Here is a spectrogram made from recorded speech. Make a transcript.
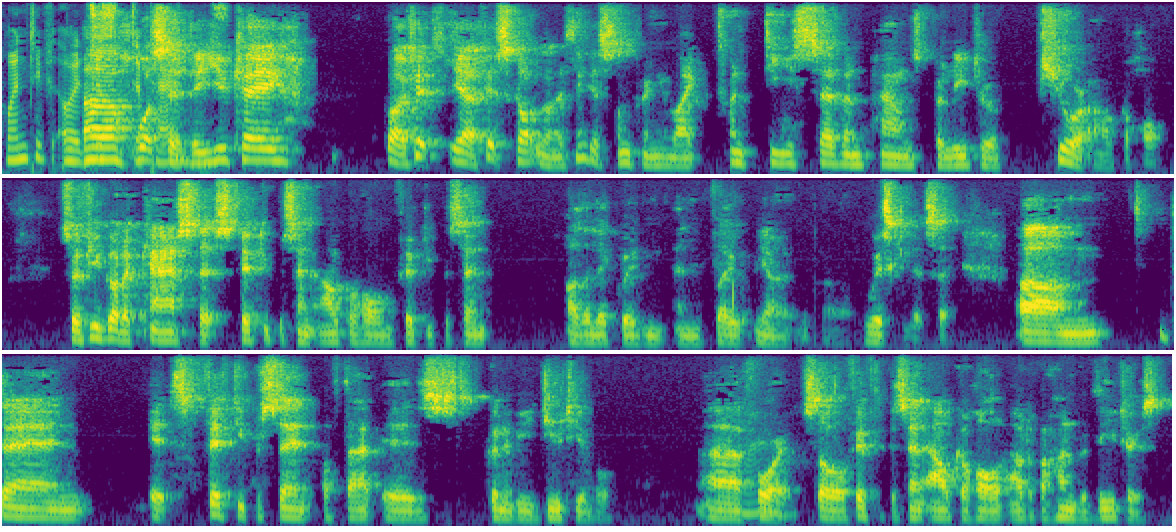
twenty? Or it Uh, just what's it? The UK, Well, if it's yeah, if it's Scotland, I think it's something like 27 pounds per liter of pure alcohol. So if you've got a cask that's 50% alcohol and 50% other liquid and, and flavor, you know, uh, whiskey, let's say, um, then it's 50% of that is going to be dutiable uh, for it. So 50% alcohol out of 100 liters,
